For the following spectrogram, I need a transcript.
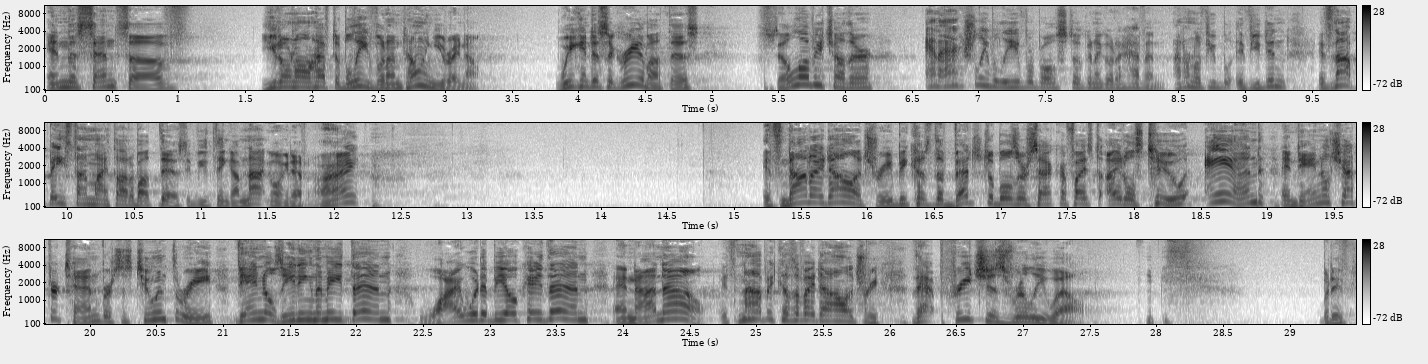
in the sense of, you don't all have to believe what I'm telling you right now. We can disagree about this, still love each other, and actually believe we're both still going to go to heaven. I don't know if you, if you didn't, it's not based on my thought about this, if you think I'm not going to heaven, all right? It's not idolatry because the vegetables are sacrificed to idols too. And in Daniel chapter 10, verses 2 and 3, Daniel's eating the meat then. Why would it be okay then and not now? It's not because of idolatry. That preaches really well. but if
